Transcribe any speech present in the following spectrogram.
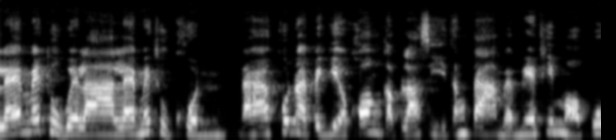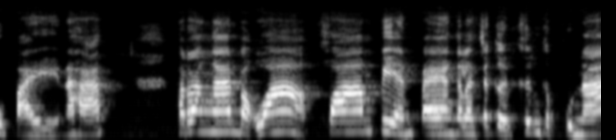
และไม่ถูกเวลาและไม่ถูกคนนะคะคุณอาจไปเกี่ยวข้องกับราศีต่างๆ แบบนี้ที่หมอพูดไปนะคะ พลังงานบอกว่าความเปลี่ยนแปลงกำลังจะเกิดขึ้นกับคุณนะ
